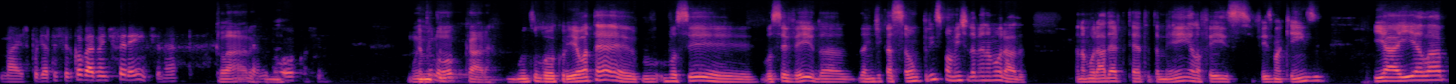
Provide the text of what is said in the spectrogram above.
mas podia ter sido completamente diferente, né? Claro. É muito louco, assim. Muito, é muito louco, cara. Muito louco. E eu até você você veio da, da indicação principalmente da minha namorada. A namorada é arquiteta também, ela fez fez Mackenzie. E aí ela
